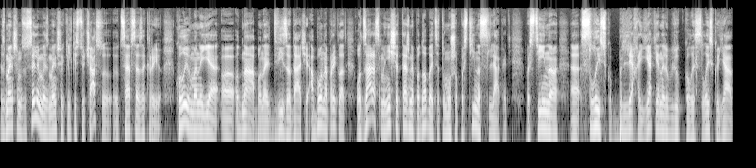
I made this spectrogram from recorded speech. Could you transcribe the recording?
з меншим зусиллями, з меншою кількістю часу це все закрию. Коли в мене є е, одна або навіть дві задачі, або, наприклад, от зараз мені ще теж не подобається, тому що постійно слякать, постійно е, слизько. Бляха, як я не люблю, коли слизько. Я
